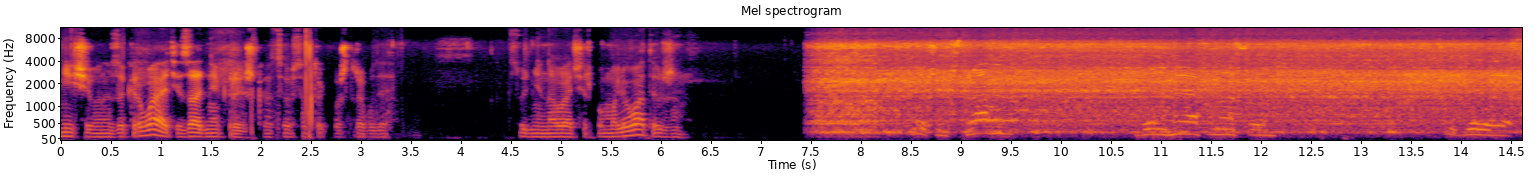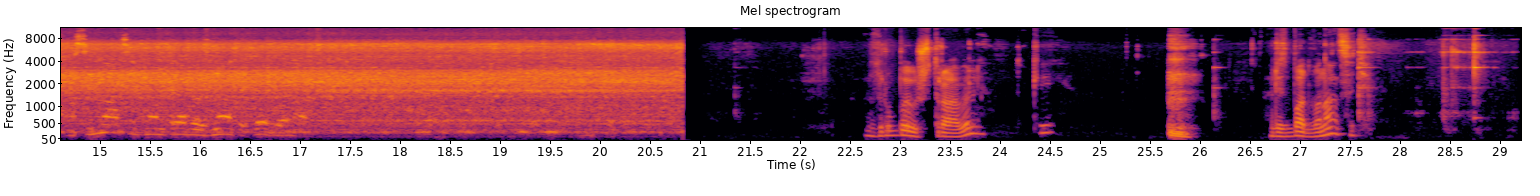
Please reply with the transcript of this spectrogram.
ніші вони закривають і задня кришка. Це все також треба буде сьогодні на вечір помалювати вже. В общем, штрафи до НГФ нашого. Тут було 18, нам треба зняти до 12. Зробив штравель такий. Різьба 12.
